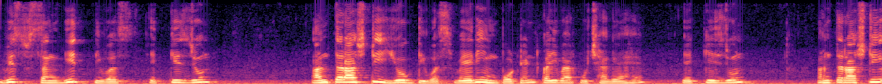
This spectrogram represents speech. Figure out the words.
विश्व संगीत दिवस 21 जून। अंतर्राष्ट्रीय योग दिवस वेरी इंपॉर्टेंट कई बार पूछा गया है। 21 जून। अंतर्राष्ट्रीय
